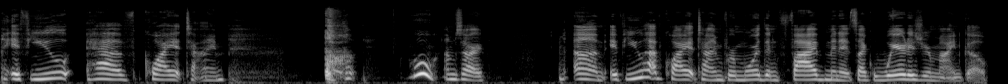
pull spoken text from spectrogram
if you have quiet time. whoo, I'm sorry. Um, if you have quiet time for more than five minutes, like where does your mind go?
